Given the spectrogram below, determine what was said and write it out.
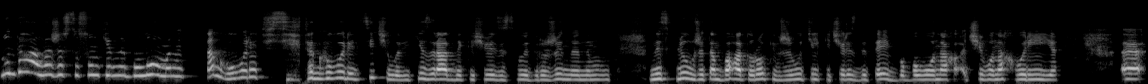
Ну да, але ж стосунків не було. Мене так говорять всі, так говорять всі чоловіки, зрадники, що я зі своєю дружиною не, не сплю вже там багато років, живу тільки через дітей, бо вона чи вона хворіє. Е,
